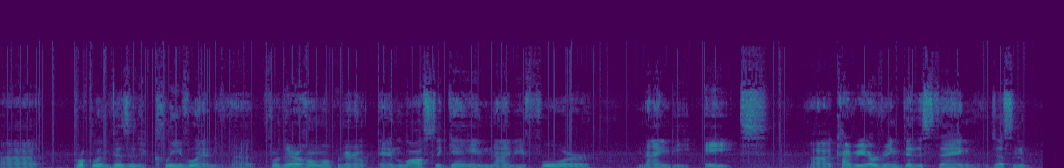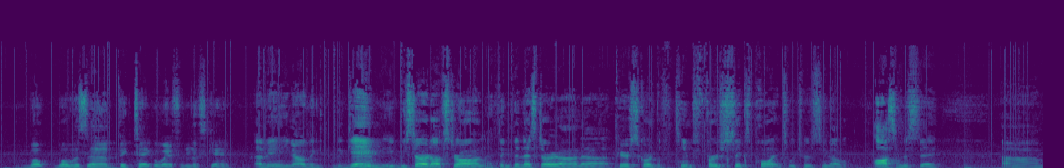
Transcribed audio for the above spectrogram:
uh, Brooklyn visited Cleveland uh, for their home opener and lost the game 94 98. Uh, Kyrie Irving did his thing. Justin, what what was a big takeaway from this game? I mean, you know, the, the game we started off strong. I think the net started on uh, Pierce scored the team's first six points, which was you know awesome to see. Um,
